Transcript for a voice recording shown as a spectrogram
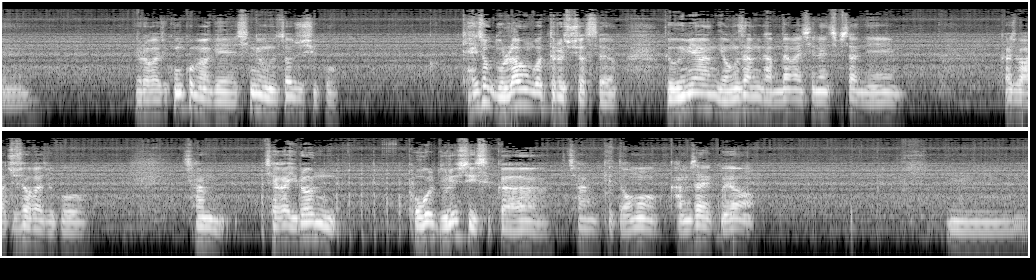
예. 여러 가지 꼼꼼하게 신경도 써주시고 계속 놀라운 것들을 주셨어요. 또 음향 영상 담당하시는 집사님까지 와주셔가지고 참 제가 이런 복을 누릴 수 있을까 참 너무 감사했고요. 음,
